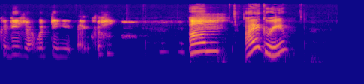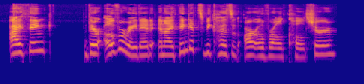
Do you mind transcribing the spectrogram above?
Khadijah, what do you think? um, I agree. I think they're overrated, and I think it's because of our overall culture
